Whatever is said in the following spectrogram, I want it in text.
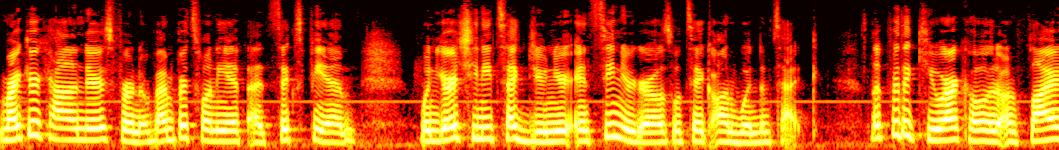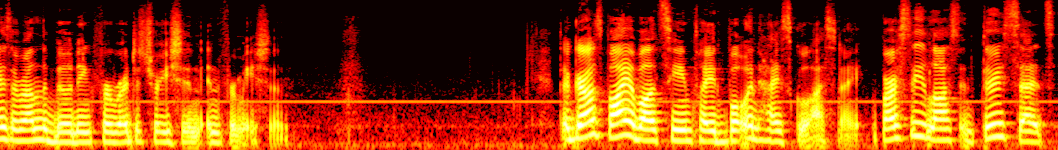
Mark your calendars for November 20th at 6 p.m. when your Cheney Tech junior and senior girls will take on Windham Tech. Look for the QR code on flyers around the building for registration information. The girls volleyball team played Bolton High School last night. Varsity lost in three sets.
